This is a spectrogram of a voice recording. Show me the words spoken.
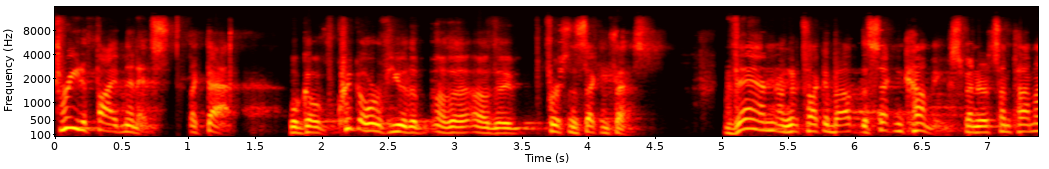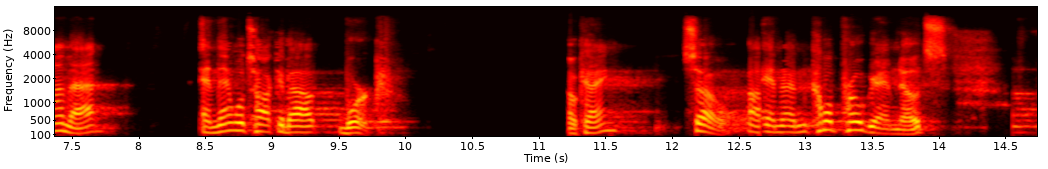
Three to five minutes, like that. We'll go quick overview of the, of the, of the first and second Thess. Then I'm going to talk about the second coming, spend some time on that. And then we'll talk about work. Okay? So, uh, and then a couple program notes. Uh,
